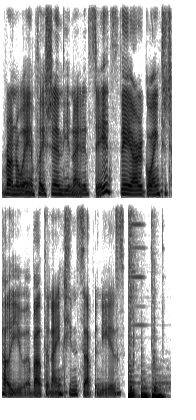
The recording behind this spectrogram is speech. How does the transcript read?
runaway inflation in the United States, they are going to tell you about the 1970s.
